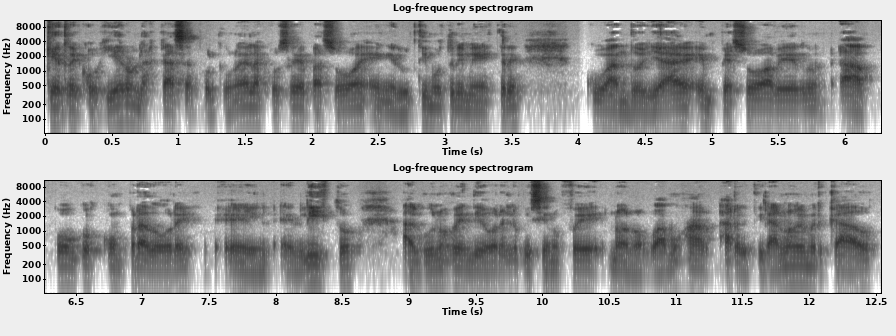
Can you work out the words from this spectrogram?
que recogieron las casas, porque una de las cosas que pasó en el último trimestre, cuando ya empezó a haber a pocos compradores en, listo, algunos vendedores lo que hicieron fue, no, nos vamos a, retirarnos del mercado,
